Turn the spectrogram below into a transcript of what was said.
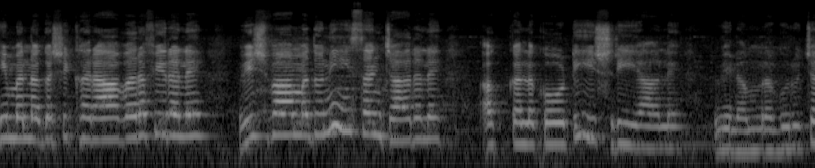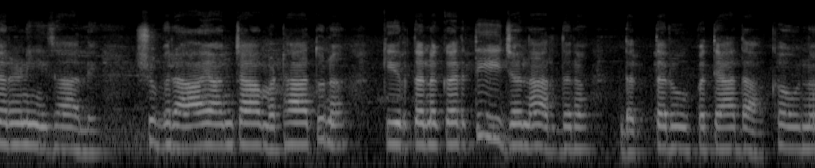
हिमनग शिखरावर फिरले विश्वामधुनी संचारले अक्कलकोटी श्री आले विनम्र गुरुचरणी झाले. शुभ्रायांच्या मठातून कीर्तन करती जनार्दन दत्तरूप त्या दाखवून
